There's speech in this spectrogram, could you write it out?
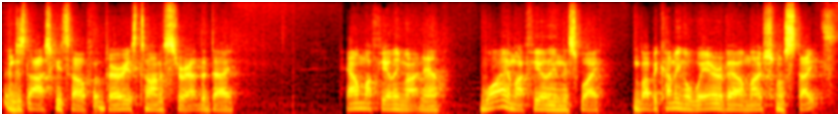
and just ask yourself at various times throughout the day how am I feeling right now? Why am I feeling this way? And by becoming aware of our emotional states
